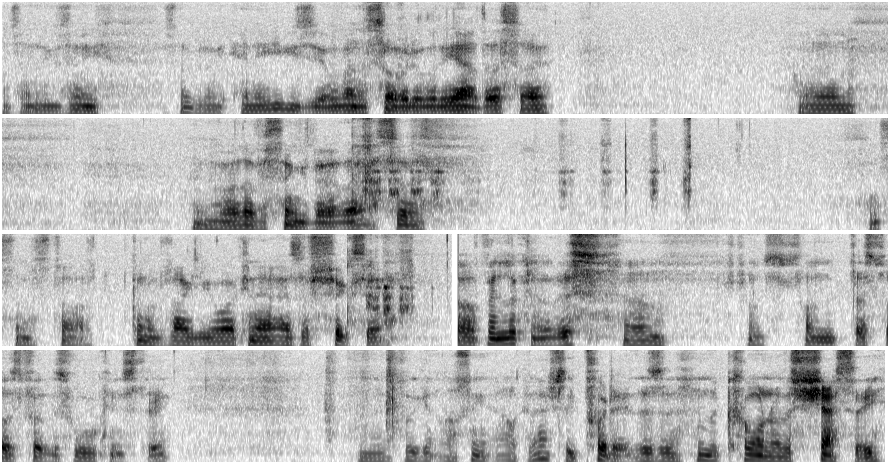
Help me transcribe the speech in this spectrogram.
I don't think it's any it's not going to be any easier on one side or the other, so um, anyway, I'll have a think about that. So I'll start kind of vaguely working out as to fix it. Well, I've been looking at this, um, the best place to put this walking stick. And if we I think I can actually put it. There's a in the corner of the chassis,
